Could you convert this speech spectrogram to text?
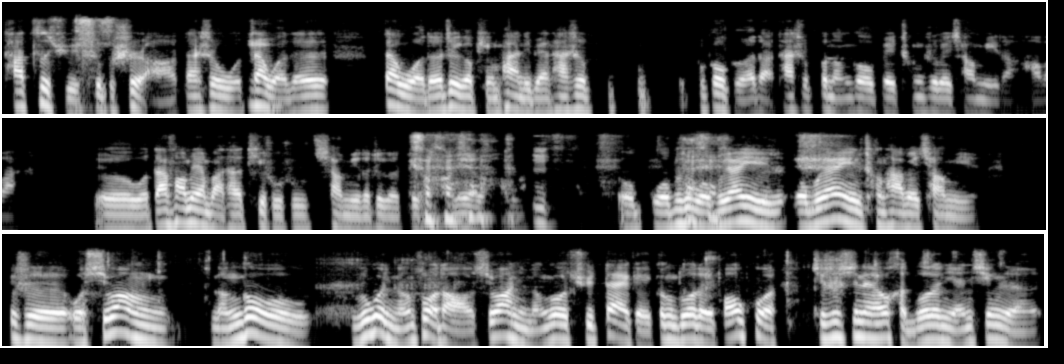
他自诩是不是啊，但是我在我的在我的这个评判里边，他是不不不够格的，他是不能够被称之为枪迷的，好吧？呃，我单方面把他剔除出枪迷的这个这个行列了，好吗？我我不是我不愿意我不愿意称他为枪迷，就是我希望能够，如果你能做到，希望你能够去带给更多的，包括其实现在有很多的年轻人、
